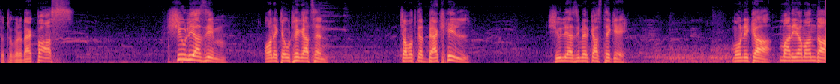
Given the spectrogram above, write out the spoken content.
ছোট করে ব্যাক পাস শিউলি আজিম অনেকটা উঠে গেছেন। চমৎকার ব্যাক হিল শিউলি আজিমের কাছ থেকে। মনিকা, মারিয়া মান্দা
